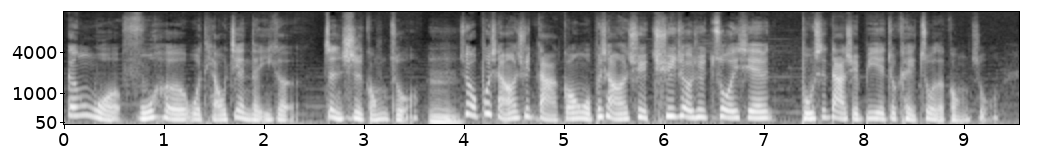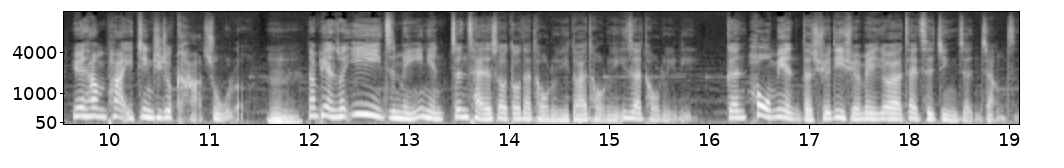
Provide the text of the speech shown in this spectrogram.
跟我符合我条件的一个正式工作。嗯，所以我不想要去打工，我不想要去屈就去做一些不是大学毕业就可以做的工作。因为他们怕一进去就卡住了，嗯，那变成说一直每一年征才的时候都在投履历，都在投履历，一直在投履历，跟后面的学弟学妹又要再次竞争这样子，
